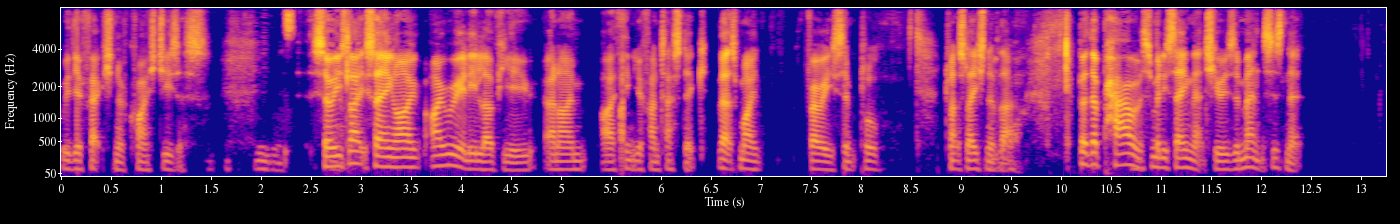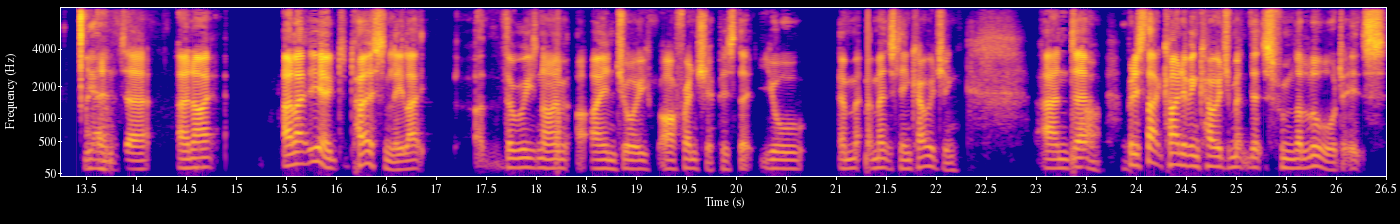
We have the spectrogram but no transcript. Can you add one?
with the affection of Christ Jesus. Jesus. So he's like saying, "I I really love you, and I'm I think you're fantastic." That's my very simple translation of that. But the power of somebody saying that to you is immense, isn't it? Yeah. And uh, and I I like you know personally like the reason I I enjoy our friendship is that you're Im- immensely encouraging, and uh, Wow. but it's that kind of encouragement that's from the Lord. It's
